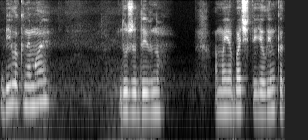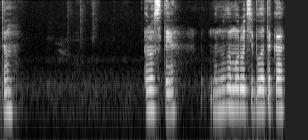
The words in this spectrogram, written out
білок немає. Дуже дивно. А моя, бачите, ялинка там росте. Минулому році була така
